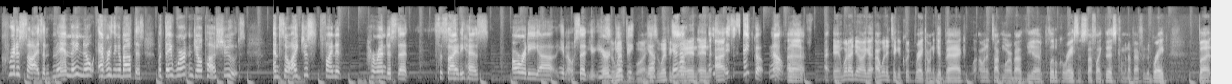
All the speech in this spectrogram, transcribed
criticize, and man, they know everything about this, but they weren't in Joe Pa's shoes, and so I just find it horrendous that society has already, uh, you know, said you're, you're He's a guilty. whipping boy. Yeah. He's a whipping Yeah. boy, and and He's- I. he's a scapegoat. No, Uh. I- and what I do, I got, I want to take a quick break. I want to get back. I want to talk more about the uh, political race and stuff like this coming up after the break. But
